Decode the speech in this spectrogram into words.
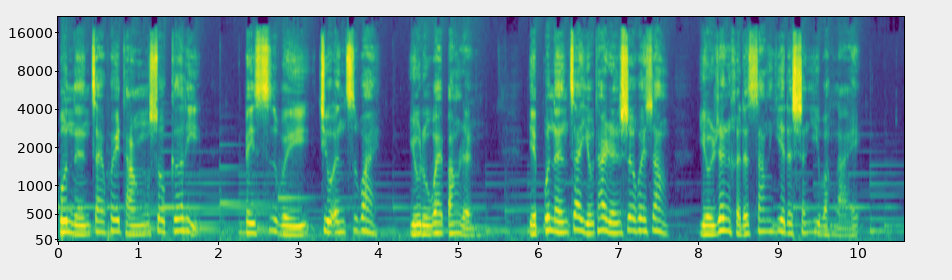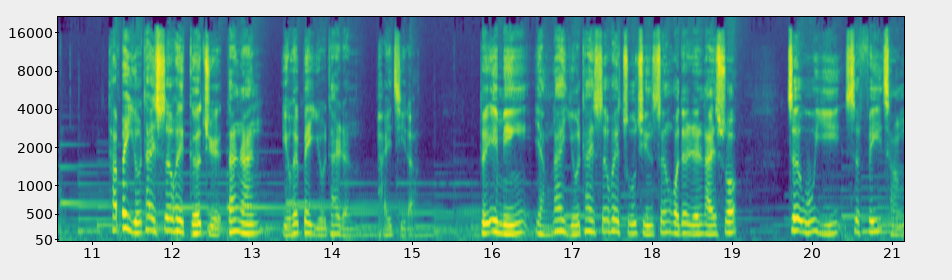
不能在会堂受割礼，被视为救恩之外，犹如外邦人，也不能在犹太人社会上有任何的商业的生意往来。他被犹太社会隔绝，当然也会被犹太人排挤了。对一名仰赖犹太社会族群生活的人来说，这无疑是非常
